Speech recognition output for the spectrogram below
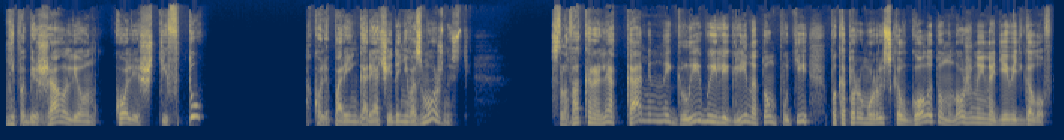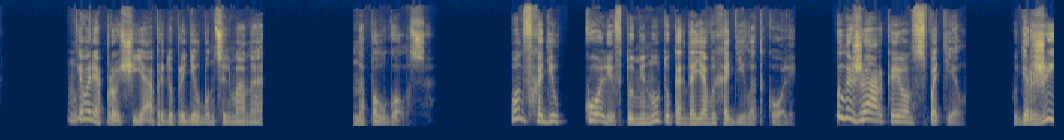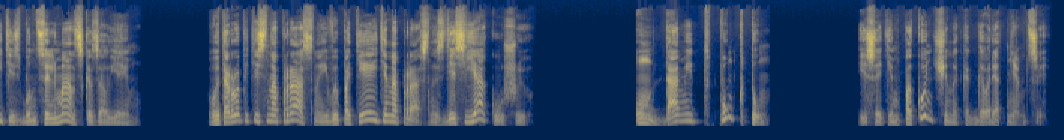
не побежал ли он Коле Штифту? А Коля парень горячий до невозможности. Слова короля каменной глыбой легли на том пути, по которому рыскал голод, умноженный на девять голов. Говоря проще, я предупредил Бунцельмана на полголоса. Он входил к Коле в ту минуту, когда я выходил от Коли. Было жарко, и он вспотел. «Удержитесь, Бунцельман», — сказал я ему. «Вы торопитесь напрасно, и вы потеете напрасно. Здесь я кушаю». «Un damit punctum». И с этим покончено, как говорят немцы.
